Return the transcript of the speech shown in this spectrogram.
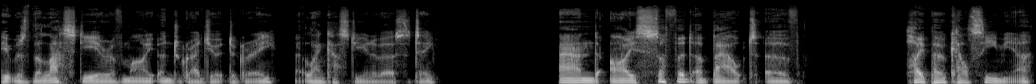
it was the last year of my undergraduate degree at Lancaster University. And I suffered a bout of hypocalcemia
